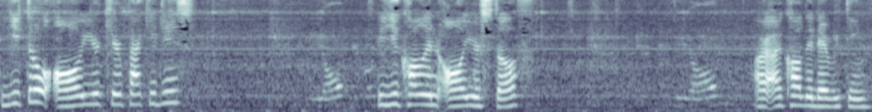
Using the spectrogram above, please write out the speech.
Did you throw all your care packages? Did you call in all your stuff? Alright, I called it everything.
